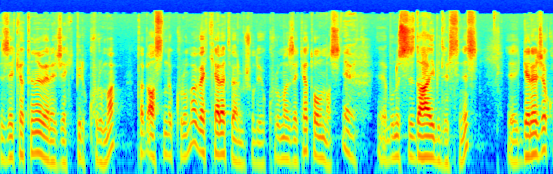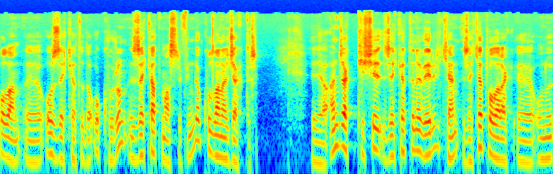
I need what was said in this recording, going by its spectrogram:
zekatını verecek bir kuruma. Tabi aslında kuruma vekalet vermiş oluyor. Kuruma zekat olmaz. Evet. E, bunu siz daha iyi bilirsiniz. E, gelecek olan e, o zekatı da o kurum zekat masrifinde kullanacaktır. E, ancak kişi zekatını verirken zekat olarak e, onu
